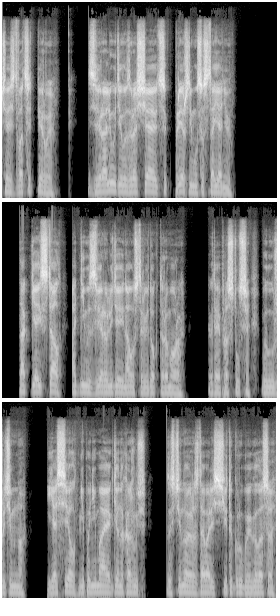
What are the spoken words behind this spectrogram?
Часть 21. Зверолюди возвращаются к прежнему состоянию. Так я и стал одним из зверолюдей на острове доктора Мора. Когда я проснулся, было уже темно. Я сел, не понимая, где нахожусь. За стеной раздавались чьи-то грубые голоса.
